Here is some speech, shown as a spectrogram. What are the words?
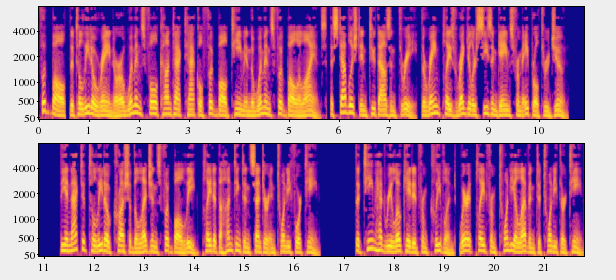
Football The Toledo Reign are a women's full-contact tackle football team in the Women's Football Alliance. Established in 2003, the Reign plays regular season games from April through June. The inactive Toledo Crush of the Legends Football League played at the Huntington Center in 2014. The team had relocated from Cleveland, where it played from 2011 to 2013.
